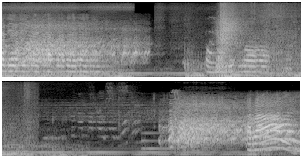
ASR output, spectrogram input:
jadi bisa sabar oh arai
